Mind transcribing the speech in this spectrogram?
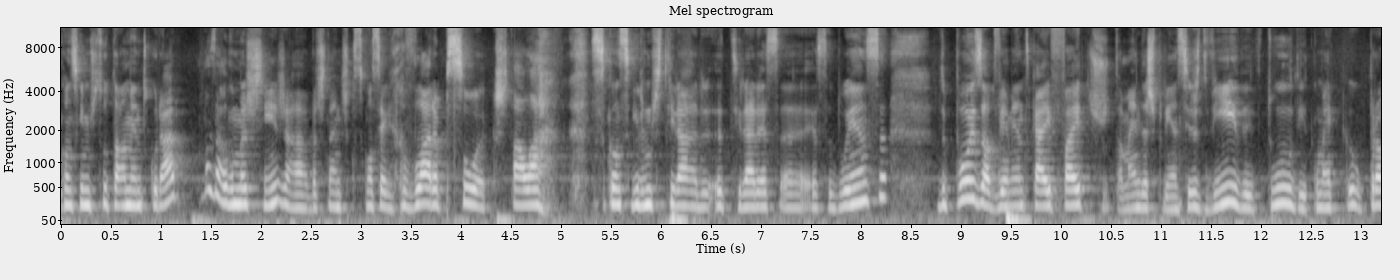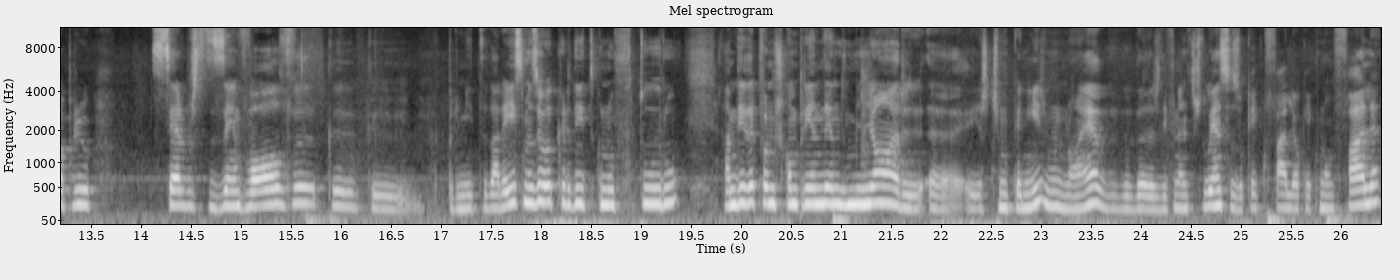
conseguimos totalmente curar, mas algumas sim, já há bastantes que se consegue revelar a pessoa que está lá, se conseguirmos tirar, tirar essa, essa doença. Depois, obviamente, que há efeitos também das experiências de vida e de tudo, e de como é que o próprio cérebro se desenvolve, que, que permite dar a isso, mas eu acredito que no futuro, à medida que formos compreendendo melhor uh, estes mecanismos, não é? Das diferentes doenças, o que é que falha, o que é que não falha,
